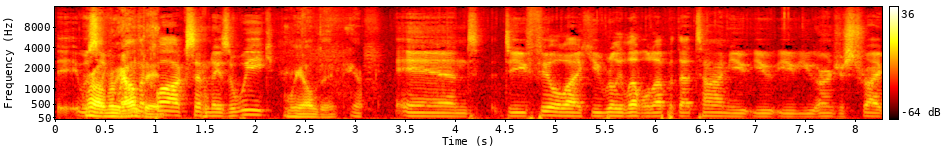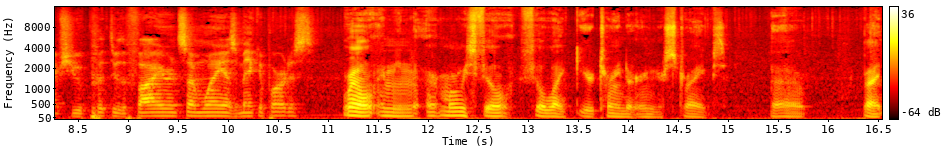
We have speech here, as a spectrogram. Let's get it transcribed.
It was Well, like around the did. clock, seven days a week. We all did. Yep. And do you feel like you really leveled up at that time? You you you, you earned your stripes. You were put through the fire in some way as a makeup artist. Well, I mean, I always feel feel like you're trying to earn your stripes, uh, but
